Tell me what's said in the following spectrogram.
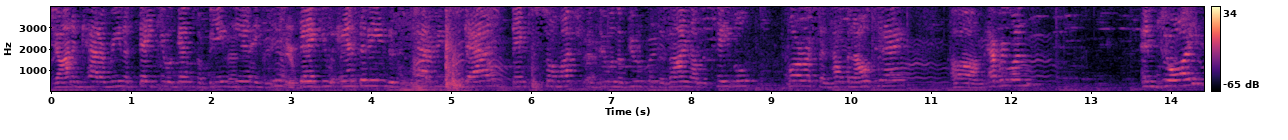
John and Catarina, thank you again for being here. Thank you. Thank you, Anthony. This is Catarina's dad. Thank you so much for doing the beautiful design on the table for us and helping out today. Um, everyone, enjoy.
